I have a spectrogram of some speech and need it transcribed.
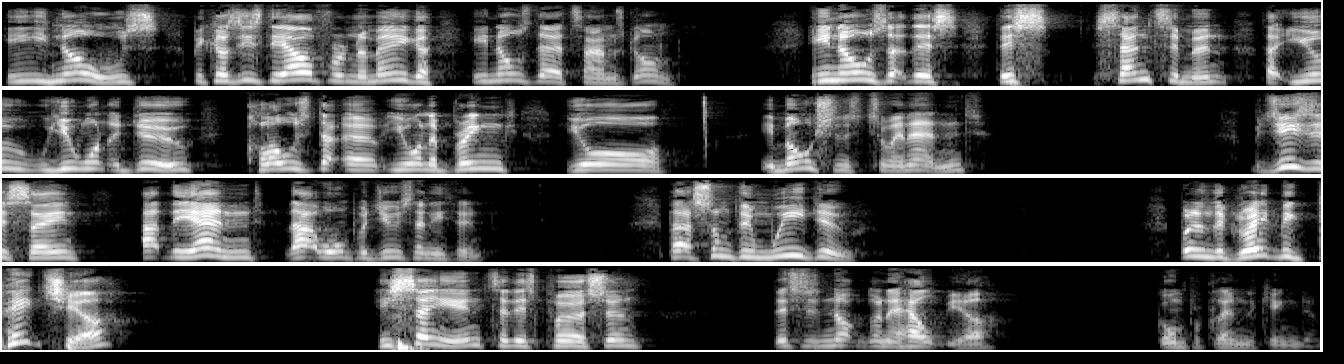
he knows, because he's the Alpha and Omega, he knows their time's gone. He knows that this, this sentiment that you, you want to do, close, uh, you want to bring your emotions to an end. But Jesus is saying, at the end, that won't produce anything. That's something we do. But in the great big picture, he's saying to this person, this is not going to help you. Go and proclaim the kingdom.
